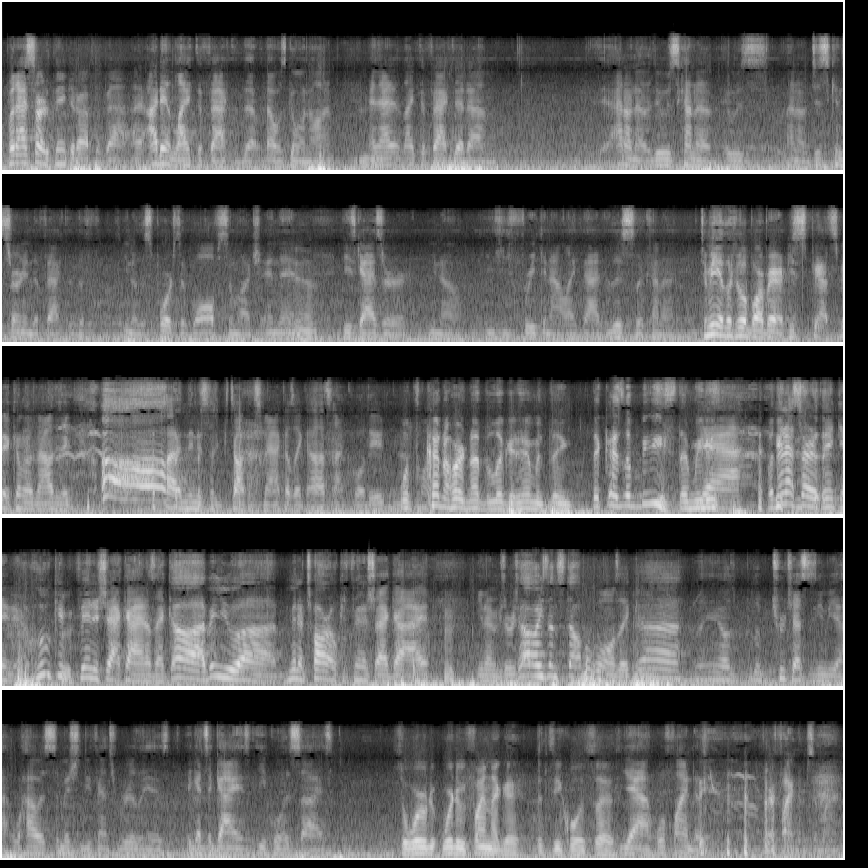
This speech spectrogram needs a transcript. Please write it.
But I started thinking off the bat. I, I didn't like the fact that, that that was going on, and I didn't like the fact that um, I don't know. It was kind of it was I don't know disconcerting the fact that the you know the sports evolved so much, and then Yeah. these guys are you know he's, he's freaking out like that. It looked kind of to me it looked a little barbaric. He spit spit coming out of his mouth. He's like ah, and then he's like talking smack. I was like, oh, that's not cool, dude. You know, well, it's kind of hard not to look at him and think that guy's a beast. I mean, Yeah, but then I started thinking, who can finish that guy? And I was like, oh, I bet you uh, Minotauro can finish that guy. You know, because oh, he's unstoppable. I was like, uh, you know, the true test is gonna be how how his submission defense really is against a guy is equal his size. So where where do we find that guy that's equal his size? Yeah, we'll find him. Better find him somewhere.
